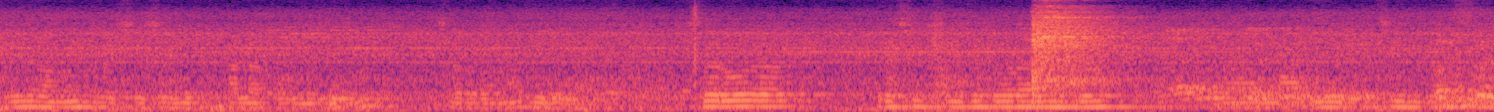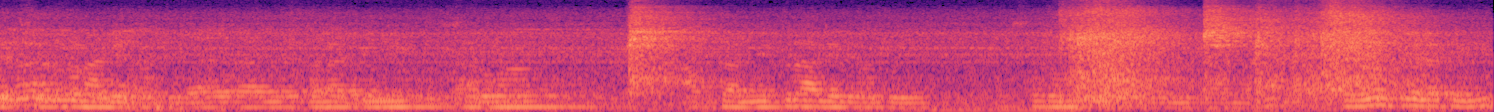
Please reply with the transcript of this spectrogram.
हे आम्ही प्रशिक्षण खालापूरमध्ये सर्वांना दिलेलं आहे. सर्व प्रशिक्षणच्या दौरामध्ये माझे प्रशिक्षण पण आलेले होते. तलाठी सर्व आपला मित्र आलेले होते. सर्व सहयोग केला त्यांनी.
